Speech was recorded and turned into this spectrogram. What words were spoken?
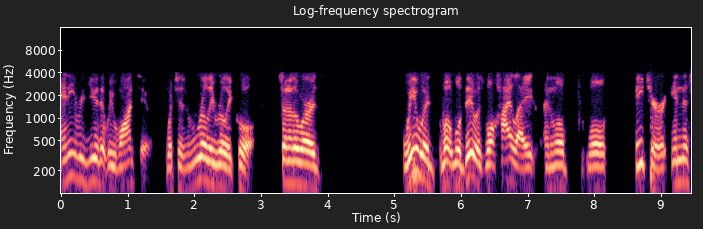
any review that we want to, which is really, really cool. So in other words, we would, what we'll do is we'll highlight and we'll, we'll feature in this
